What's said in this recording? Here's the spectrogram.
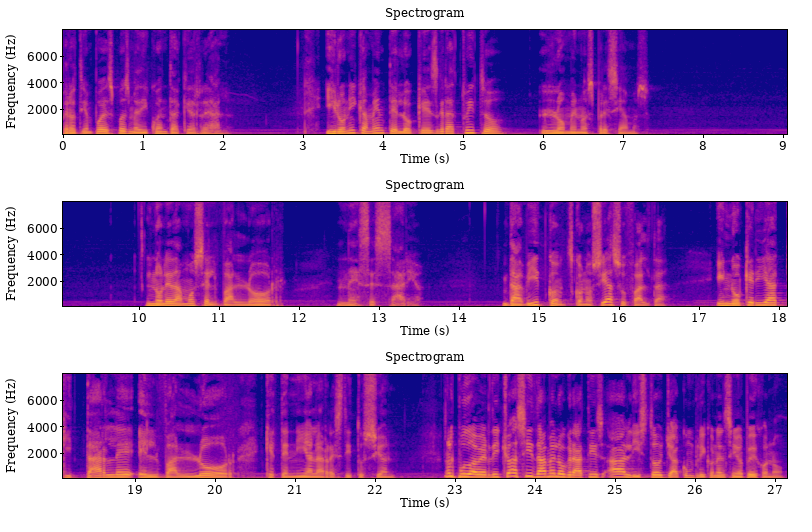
Pero tiempo después me di cuenta que es real. Irónicamente, lo que es gratuito lo menospreciamos. No le damos el valor necesario. David con- conocía su falta y no quería quitarle el valor que tenía la restitución. Él pudo haber dicho, ah, sí, dámelo gratis, ah, listo, ya cumplí con el Señor, pero dijo, no,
